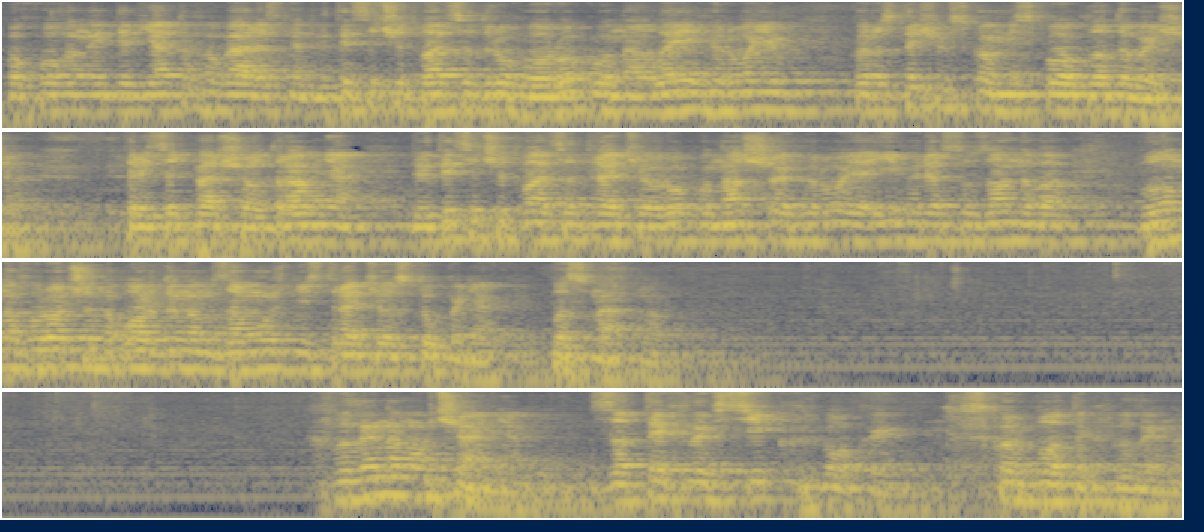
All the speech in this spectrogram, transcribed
Похований 9 вересня 2022 року на алеї героїв Коростишівського міського кладовища. 31 травня 2023 року нашого героя Ігоря Сузанова було нагороджено орденом за мужність третього ступеня посмертно. Хвилина мовчання. Затихли всі кроки. Скорботи хвилина.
